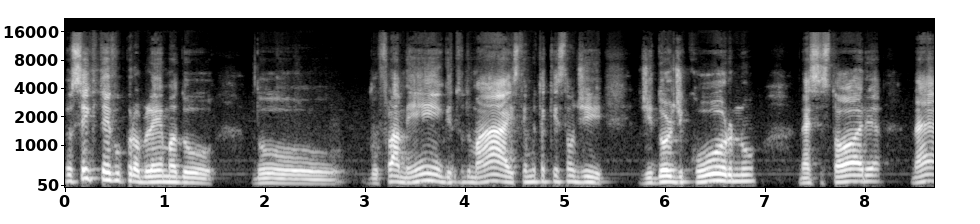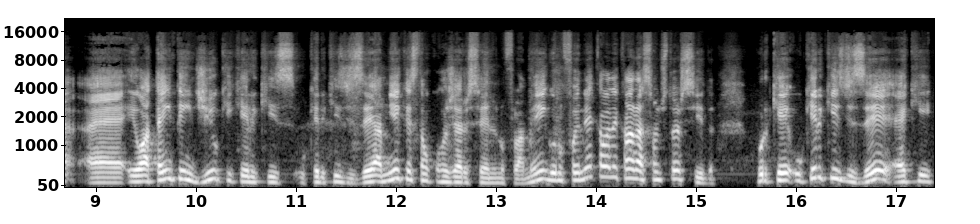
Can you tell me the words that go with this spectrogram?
Eu sei que teve o problema do, do, do Flamengo e tudo mais, tem muita questão de, de dor de corno nessa história, né? É, eu até entendi o que, que ele quis, o que ele quis dizer. A minha questão com o Rogério Senna no Flamengo não foi nem aquela declaração de torcida, porque o que ele quis dizer é que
